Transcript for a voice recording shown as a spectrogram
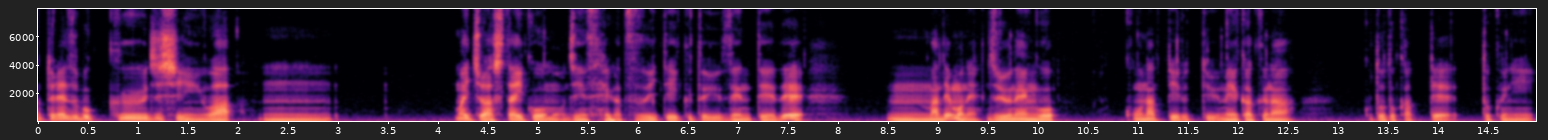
まあ、とりあえず僕自身はうんまあ一応明日以降も人生が続いていくという前提でうんまあでもね10年後こうなっているっていう明確なこととかって特に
